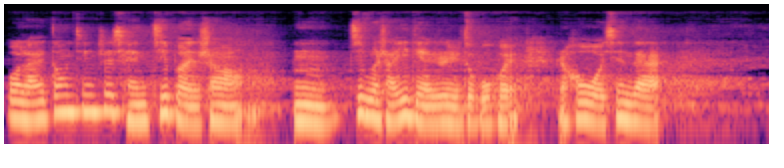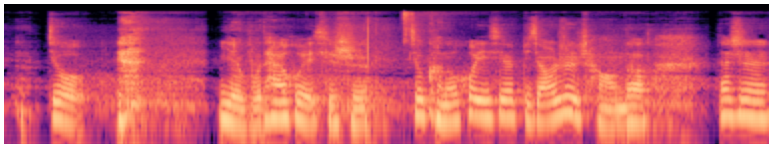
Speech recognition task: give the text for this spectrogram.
我来东京之前基本上嗯基本上一点日语都不会，然后我现在就 也不太会，其实。就可能会一些比较日常的，但是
